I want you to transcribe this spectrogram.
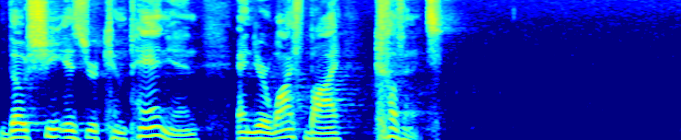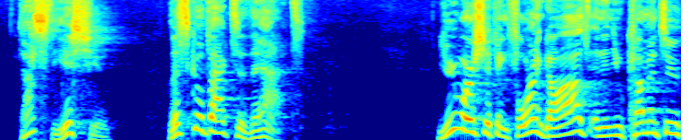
though she is your companion and your wife by covenant. That's the issue. Let's go back to that. You're worshiping foreign gods, and then you come into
